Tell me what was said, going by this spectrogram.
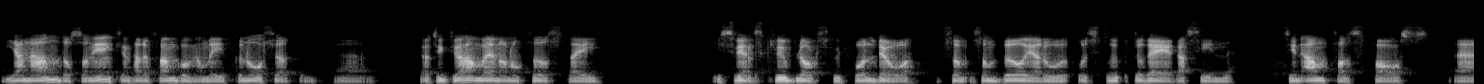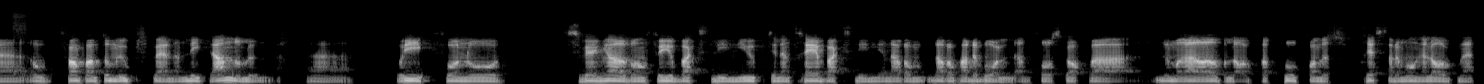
Janne Andersson egentligen hade framgångar med IFK Norrköping. Eh, jag tyckte han var en av de första i, i svensk klubblagsfotboll då som, som började att strukturera sin, sin anfallsfas eh, och framförallt de uppspelen lite annorlunda. Eh, och gick från att svänga över en fyrbackslinje upp till en trebackslinje när de, när de hade bollen för att skapa numerära överlag för att fortfarande pressade många lag med,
